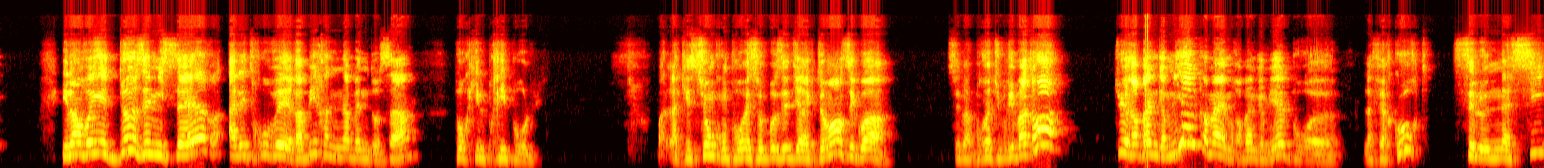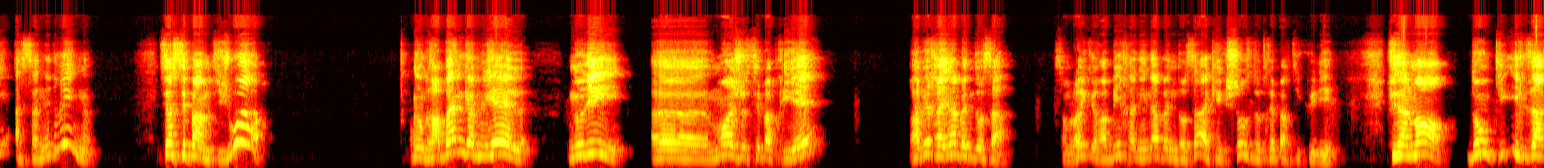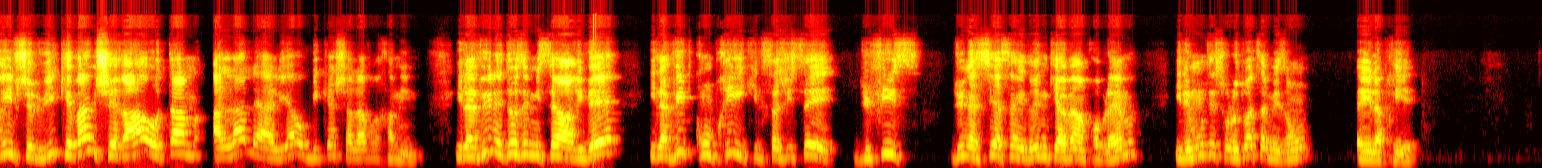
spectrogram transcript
Il a envoyé deux émissaires aller trouver Rabbi Hanina ben Dosa pour qu'il prie pour lui. Bah, la question qu'on pourrait se poser directement, c'est quoi? C'est bah, pourquoi tu pries pas toi? Tu es Rabban Gamliel quand même. Rabban Gamliel, pour euh, la faire courte, c'est le Nassi à Sanhedrin. Ça, c'est pas un petit joueur. Donc Rabban Gamliel nous dit, euh, moi je ne sais pas prier. Rabbi Hanina ben Dosa. Il semblerait que Rabbi Hanina ben Dosa a quelque chose de très particulier. Finalement, donc ils arrivent chez lui. Kevan Shera Otam Allah. Il a vu les deux émissaires arriver. Il a vite compris qu'il s'agissait du fils du Nassi à Sanhedrin qui avait un problème. Il est monté sur le toit de sa maison et il a prié.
